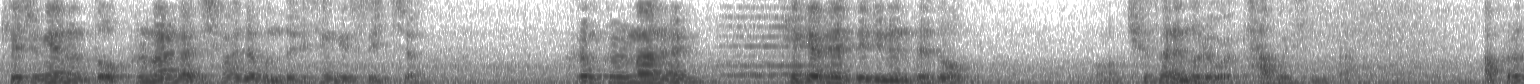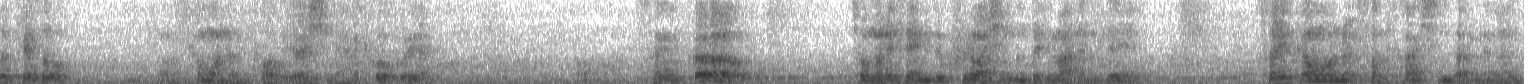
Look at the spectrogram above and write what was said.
개 중에는 또 불만을 가지신 환자분들이 생길 수 있죠. 그런 불만을 해결해 드리는데도 어, 최선의 노력을 다하고 있습니다. 앞으로도 계속 어, 병원은 더 열심히 할 거고요. 어, 성형외과 전문의 선생님들 훌륭하신 분들이 많은데 저희 병원을 선택하신다면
